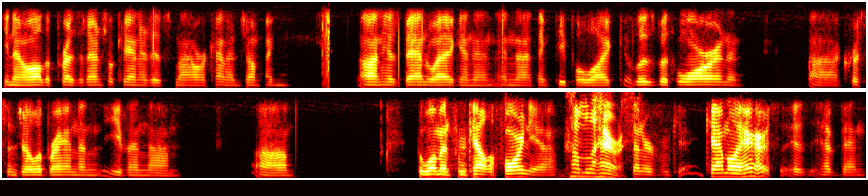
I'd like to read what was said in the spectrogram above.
you know, all the presidential candidates now are kind of jumping on his bandwagon, and, and I think people like Elizabeth Warren and uh, Kirsten Gillibrand, and even um, um, the woman from California, Kamala Harris, Senator from Kamala Harris, is, have been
